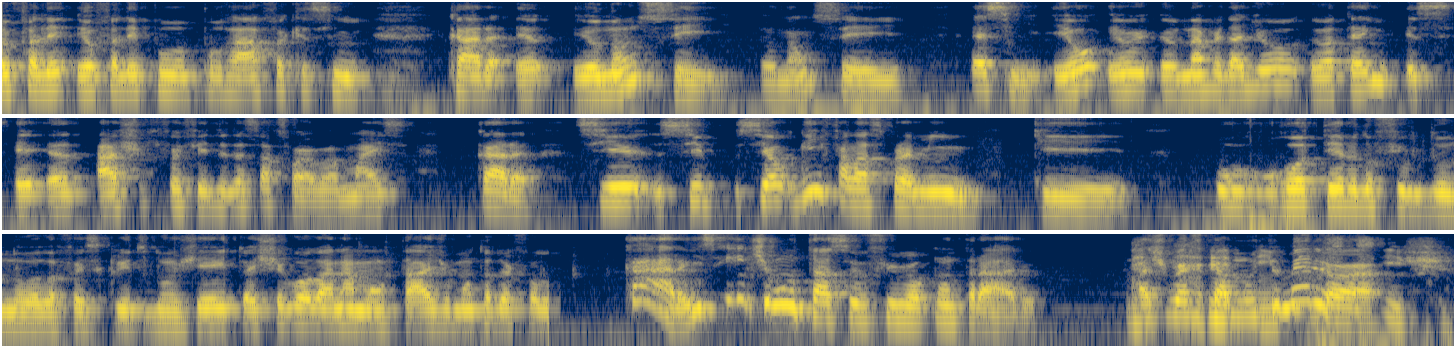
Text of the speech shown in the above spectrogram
eu falei, eu falei pro, pro Rafa que assim, cara, eu, eu não sei, eu não sei. É Assim, eu, eu, eu na verdade, eu, eu até eu acho que foi feito dessa forma, mas, cara, se, se, se alguém falasse pra mim que o, o roteiro do filme do Nola foi escrito de um jeito, aí chegou lá na montagem, o montador falou, cara, e se a gente montasse o filme ao contrário? Acho que vai ficar É muito bem melhor. possível.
